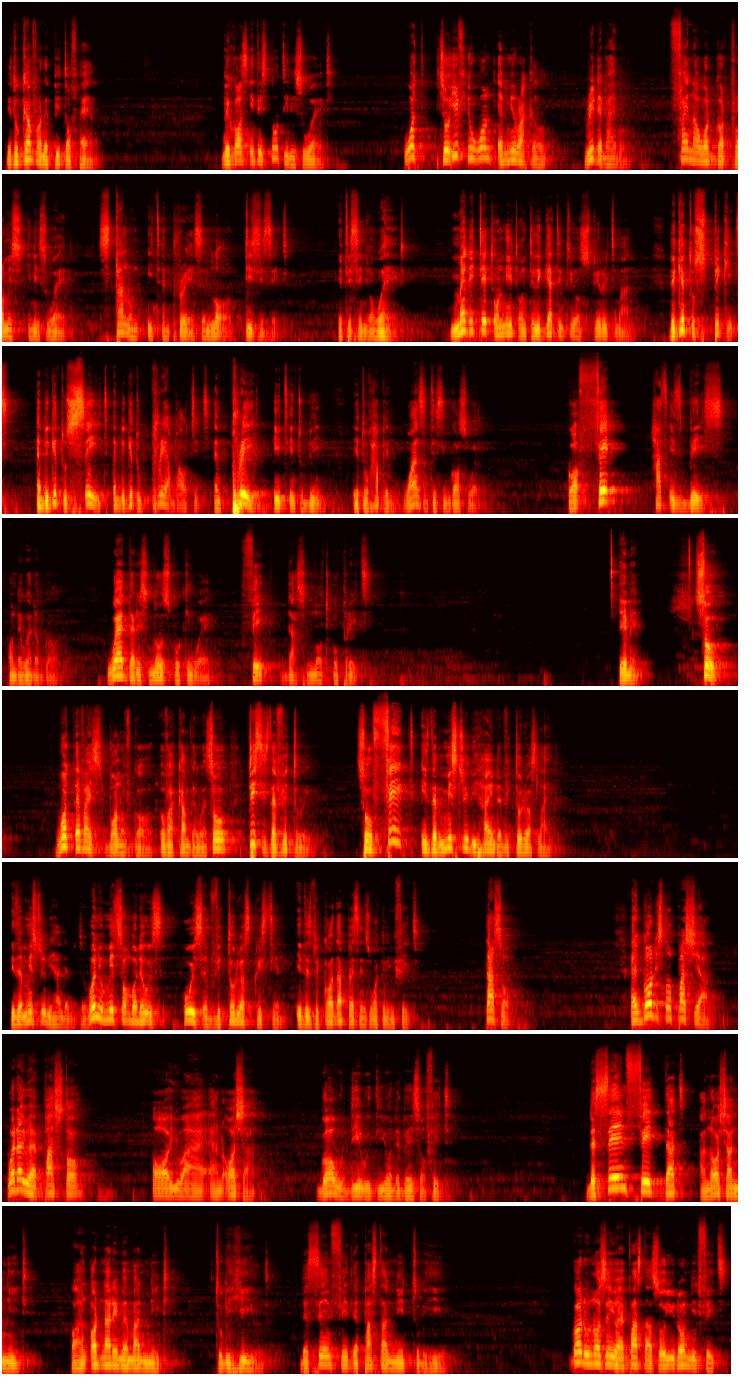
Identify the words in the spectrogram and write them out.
It will come from the pit of hell. Because it is not in his word. What so if you want a miracle, read the Bible. Find out what God promised in his word. Stand on it and pray. Say, Lord, this is it. It is in your word. Meditate on it until it gets into your spirit, man. Begin to speak it and begin to say it and begin to pray about it and pray it into being. It will happen once it is in God's word. God, faith has its base on the word of God. Where there is no spoken word, faith does not operate. Amen. So, whatever is born of God, overcome the world. So, this is the victory. So, faith is the mystery behind the victorious life is a mystery behind the victory. When you meet somebody who is who is a victorious Christian, it is because that person is working in faith. That's all. And God is not partial. Whether you are a pastor or you are an usher, God will deal with you on the basis of faith. The same faith that an usher need or an ordinary member need to be healed, the same faith the pastor need to be healed. God will not say you are a pastor, so you don't need faith.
